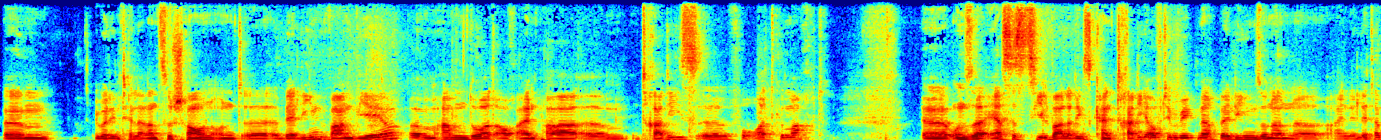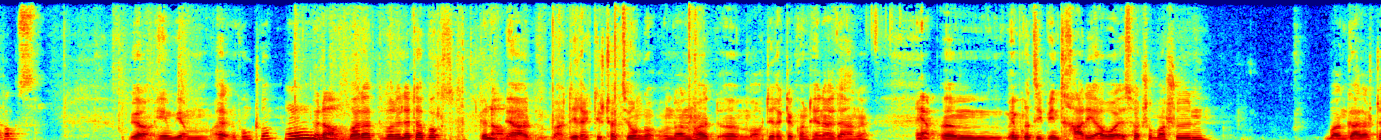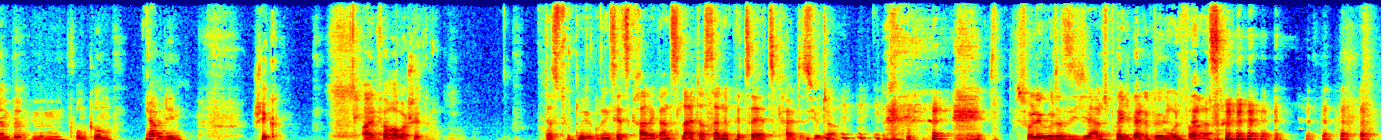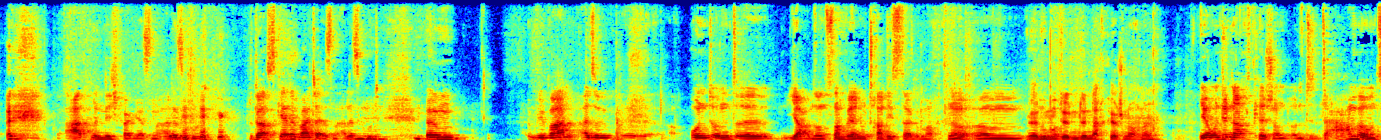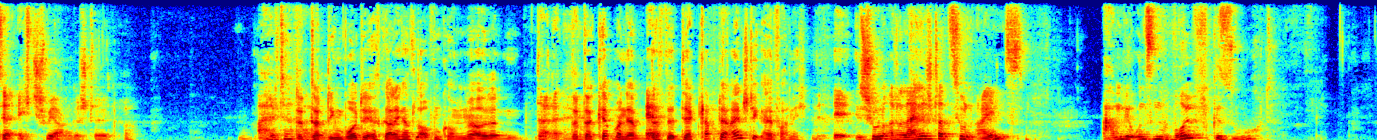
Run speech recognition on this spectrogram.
ähm, über den Tellerrand zu schauen. Und äh, Berlin waren wir ja, ähm, haben dort auch ein paar ähm, Tradis äh, vor Ort gemacht. Äh, unser erstes Ziel war allerdings kein Tradi auf dem Weg nach Berlin, sondern äh, eine Letterbox. Ja, irgendwie am alten Funkturm Mhm, genau, war das, war der Letterbox. genau. Ja, war direkt die Station und dann halt ähm, auch direkt der Container da, ne? Ja. Ähm, Im Prinzip wie ein Tradi, aber ist halt schon mal schön. War ein geiler Stempel mit dem Funkturm Ja. Berlin. Schick. Einfach, aber schick. Das tut mir übrigens jetzt gerade ganz leid, dass deine Pizza jetzt kalt ist, Jutta. Entschuldigung, dass ich dich anspreche, während du im Mund hast. Atmen nicht vergessen, alles gut. Du darfst gerne weiter essen, alles gut. Ähm, wir waren, also, äh, und, und, äh, ja, ansonsten haben wir ja nur Tradis da gemacht, ne? Ähm, Ja, den, den, den Nachtcash noch, ne? ja, und den Nachtcash. Und, und da haben wir uns ja echt schwer angestellt, ne? Alter, Das, das Ding wollte erst gar nicht ans Laufen kommen, ne? Also da, Da- da, da kennt man ja, das, der, der klappt der Einstieg einfach nicht. äh, schon alleine Station 1 haben wir uns einen Wolf gesucht.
